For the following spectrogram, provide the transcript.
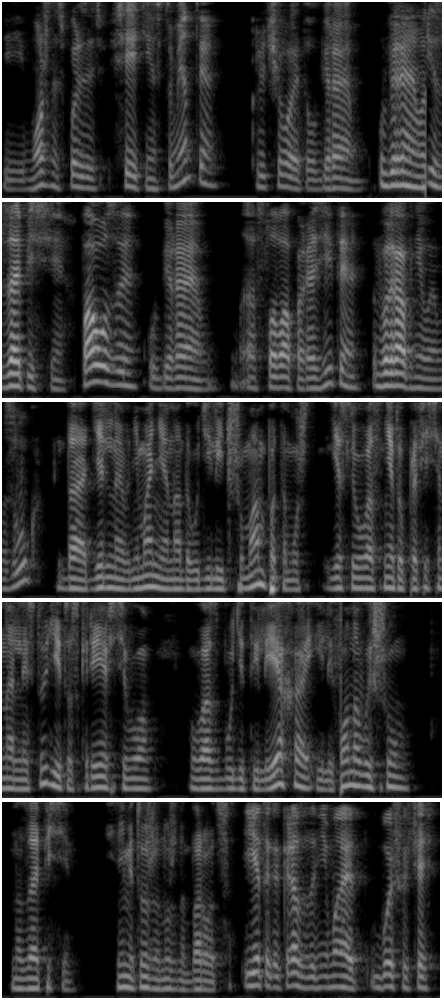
И можно использовать все эти инструменты. Ключевое это убираем. Убираем из записи паузы, убираем э, слова-паразиты, выравниваем звук. Да, отдельное внимание надо уделить шумам, потому что если у вас нету профессиональной студии, то, скорее всего, у вас будет или эхо, или фоновый шум на записи с ними тоже нужно бороться. И это как раз занимает большую часть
